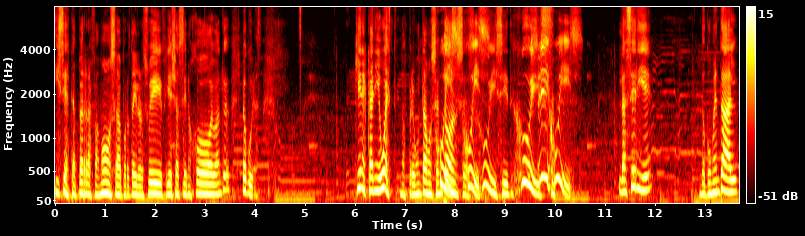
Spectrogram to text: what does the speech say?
hice a esta perra famosa por Taylor Swift y ella se enojó, y bueno, ent- locuras. ¿Quién es Kanye West? Nos preguntamos entonces. who is? Who is it? Is? Sí, juiz. la serie documental,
